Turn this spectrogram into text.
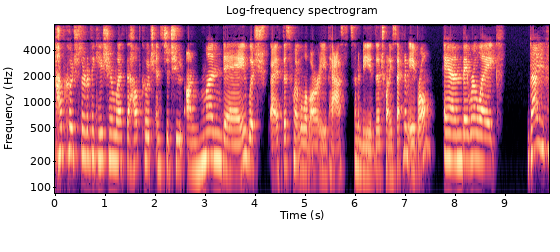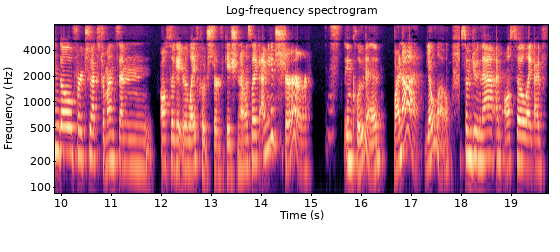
health coach certification with the Health Coach Institute on Monday, which at this point will have already passed. It's going to be the 22nd of April. And they were like, Guy, you can go for two extra months and also get your life coach certification. I was like, I mean, sure, it's included. Why not? YOLO. So I'm doing that. I'm also like, I've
